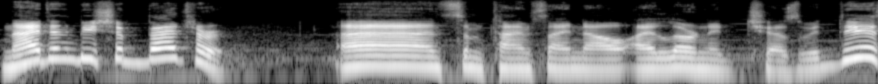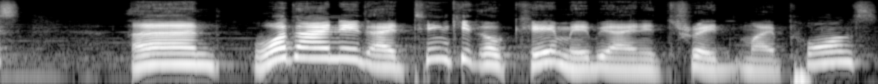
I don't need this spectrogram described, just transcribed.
knight and bishop better. And sometimes I know I learn it chess with this. And what I need, I think it okay. Maybe I need trade my pawns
